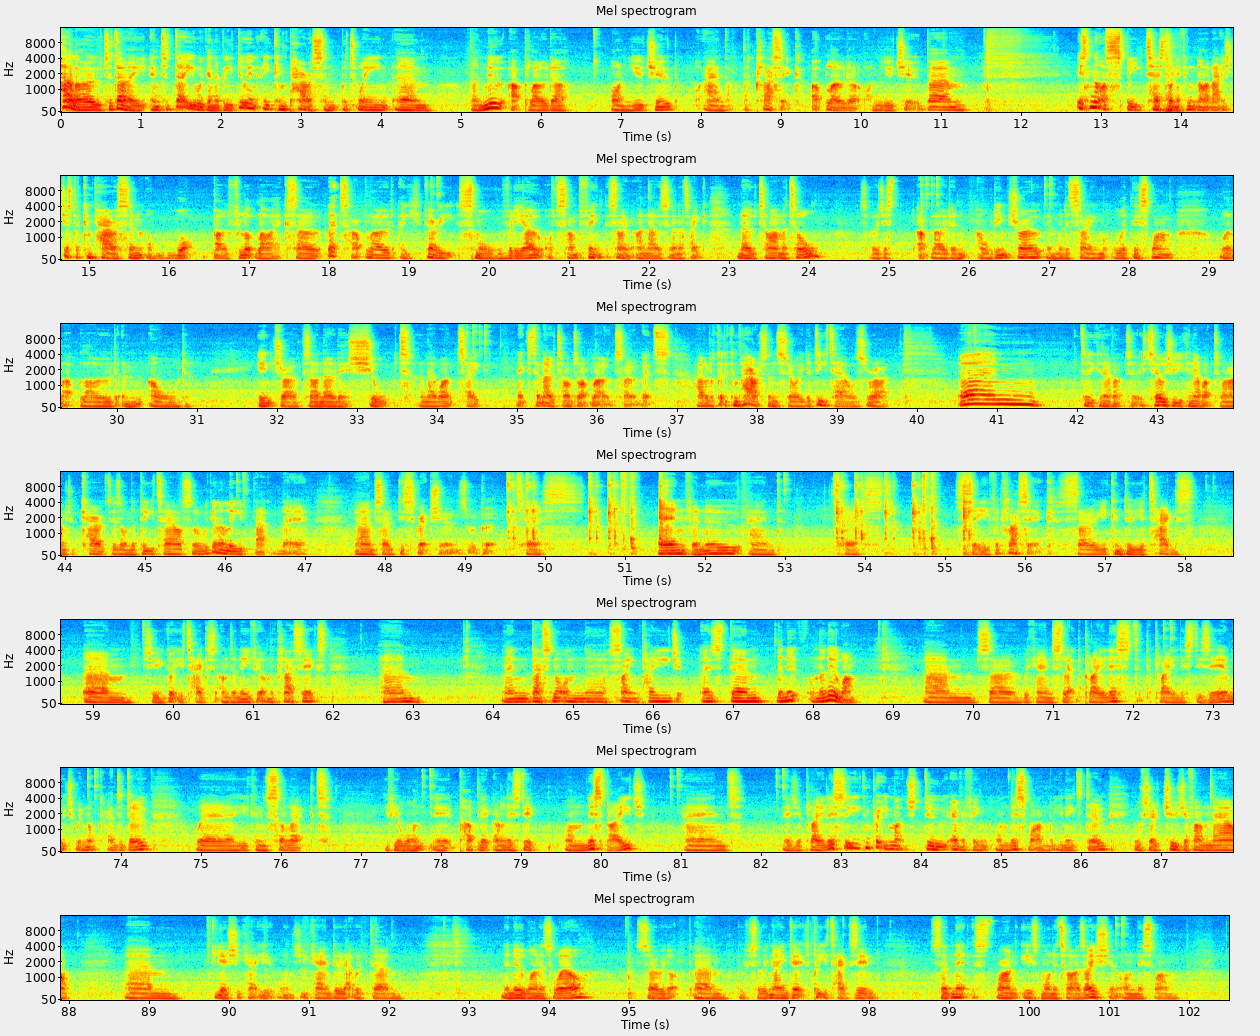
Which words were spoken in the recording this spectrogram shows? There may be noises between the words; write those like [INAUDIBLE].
Hello today and today we're going to be doing a comparison between um, the new uploader on YouTube and the classic uploader on YouTube. Um, it's not a speed test or anything like that, it's just a comparison of what both look like. So let's upload a very small video of something, something I know is going to take no time at all. So we just upload an old intro and we're the same with this one we'll upload an old intro because I know they're short and they won't take next to no time to upload. So let's have a look at the comparisons show you the details right. Um so you can have up to it tells you you can have up to 100 characters on the details so we're going to leave that there. Um, so descriptions we'll put test N for new and test C for classic. So you can do your tags um, so you've got your tags underneath it on the classics. Um, and that's not on the same page as the, um, the new on the new one. Um, so we can select the playlist. The playlist is here which we're not going to do where you can select if you want it public unlisted on this page. And there's your playlist. So you can pretty much do everything on this one what you need to do. Also choose your thumbnail um, yes, you can. You, once you can do that with um, the new one as well. So we got um, so we named it. Put your tags in. So next one is monetization on this one,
